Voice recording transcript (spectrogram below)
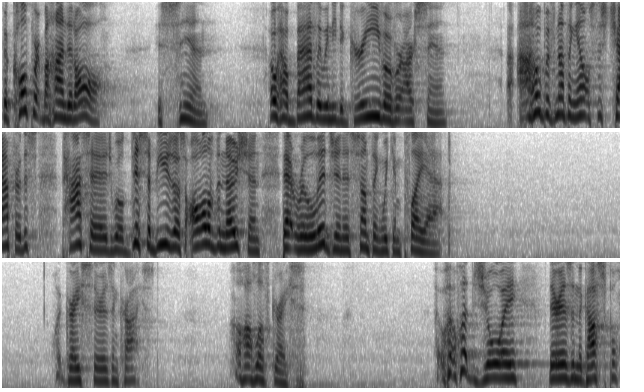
The culprit behind it all is sin. Oh, how badly we need to grieve over our sin. I hope, if nothing else, this chapter, this passage will disabuse us all of the notion that religion is something we can play at what grace there is in Christ. Oh, I love grace. What joy there is in the gospel.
